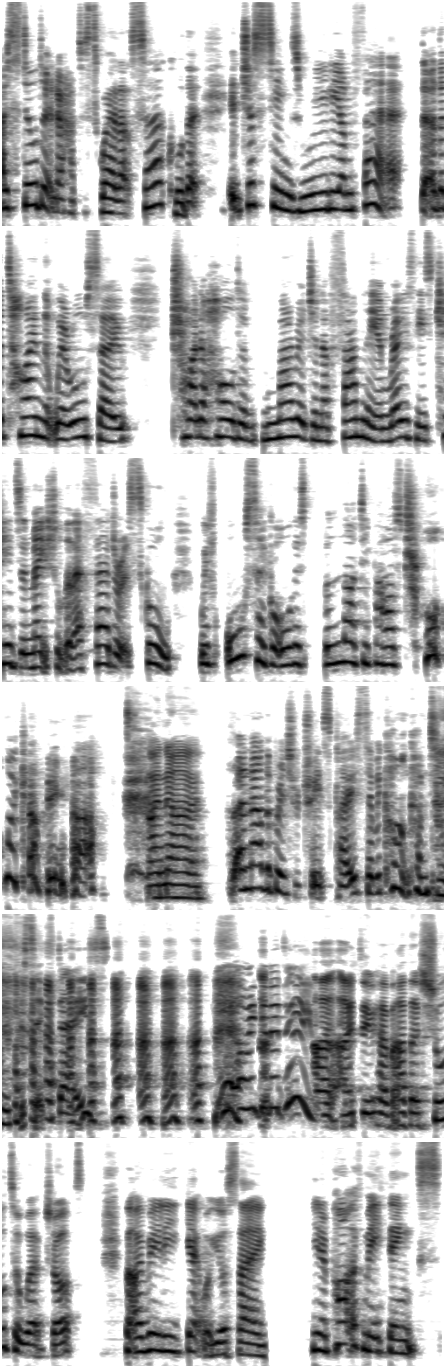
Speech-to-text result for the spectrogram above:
I still don't know how to square that circle. That it just seems really unfair that at the time that we're also trying to hold a marriage and a family and raise these kids and make sure that they're fed or at school, we've also got all this bloody past trauma coming up. I know and now the bridge retreat's closed, so we can't come to you for six days. what are we going to do? I, I do have other shorter workshops, but I really get what you're saying. You know, part of me thinks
